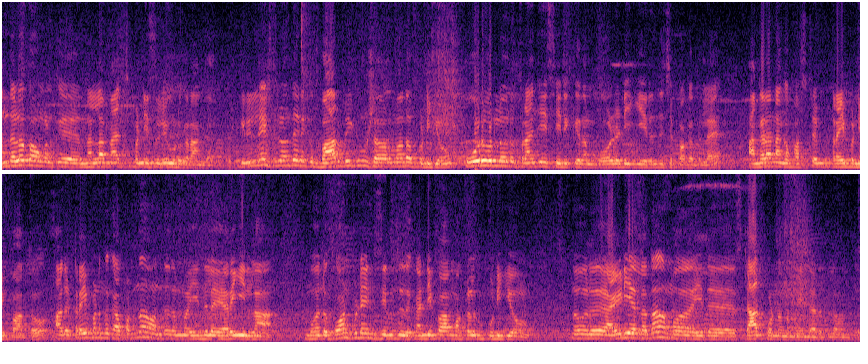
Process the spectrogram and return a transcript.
அந்தளவுக்கு அவங்களுக்கு நல்லா மேட்ச் பண்ணி சொல்லிக் கொடுக்குறாங்க. கிரில்லைட்ஸில் வந்து எனக்கு பார்பிக்கும் ஷவர்மா தான் பிடிக்கும். போரூரில் ஒரு ஃப்ரான்ச்சைஸி இருக்குது நமக்கு ஆல்ரெடி இங்கே இருந்துச்சு பக்கத்தில். அங்கே தான் நாங்கள் ஃபஸ்ட் டைம் ட்ரை பண்ணி பார்த்தோம். அதை ட்ரை பண்ணதுக்கப்புறம் தான் வந்து நம்ம இதில் இறங்கிடலாம். நம்ம அந்த கான்ஃபிடென்ஸ் இருந்தது. கண்டிப்பாக மக்களுக்கு பிடிக்கும். ஒரு ஐடியாவில் தான் நம்ம இதை ஸ்டார்ட் பண்ணோம் நம்ம இந்த இடத்துல வந்து.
